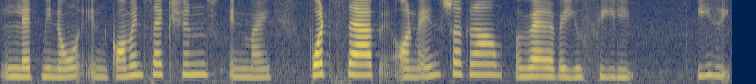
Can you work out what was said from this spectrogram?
let me know in comment sections, in my WhatsApp, on my Instagram, wherever you feel easy.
